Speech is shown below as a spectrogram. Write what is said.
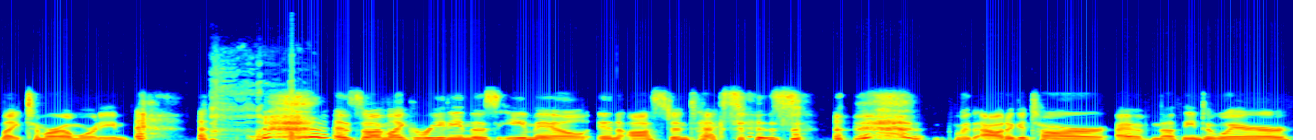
like tomorrow morning. and so I'm like reading this email in Austin, Texas, without a guitar. I have nothing to wear.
